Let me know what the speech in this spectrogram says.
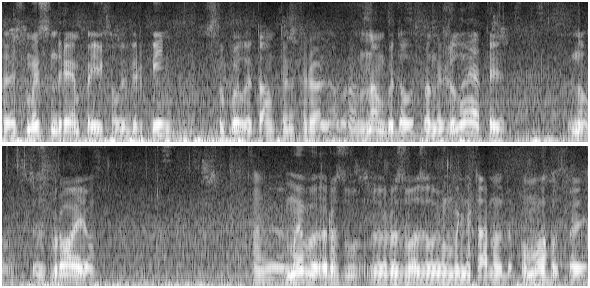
Тобто ми з Андрієм поїхали в Ірпінь, вступили там в територіальну оборону. Нам видали бронежилети, ну, зброю. Е, Ми розвозили гуманітарну допомогу, тобто, е,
